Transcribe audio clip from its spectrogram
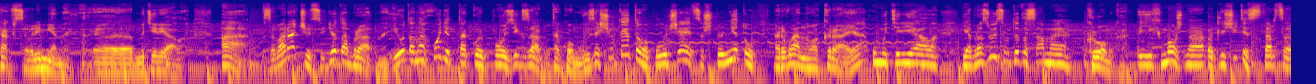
как в современных э, материалах, а заворачивается, идет обратно. И вот она ходит такой по зигзагу такому. И за счет этого получается, что нету рваного края у материала и образуется вот эта самая кромка. Их можно отличить, если с торца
